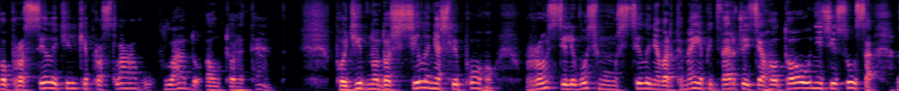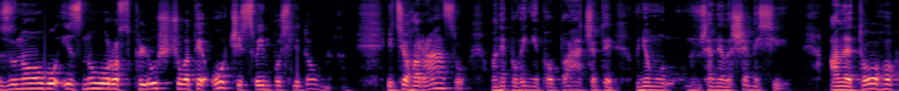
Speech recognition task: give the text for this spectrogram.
попросили тільки про славу, владу, авторитет. Подібно до зцілення сліпого, в розділі 8 зцілення Вартимея підтверджується готовність Ісуса знову і знову розплющувати очі своїм послідовникам. І цього разу вони повинні побачити в ньому вже не лише Месію, але того,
